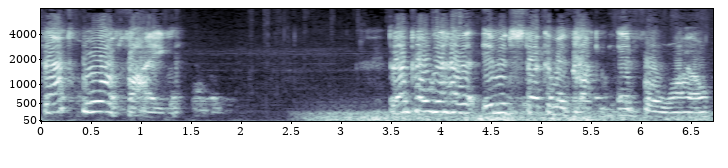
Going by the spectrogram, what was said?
That's horrifying. And I'm probably gonna have an image stuck in my fucking head for a while.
